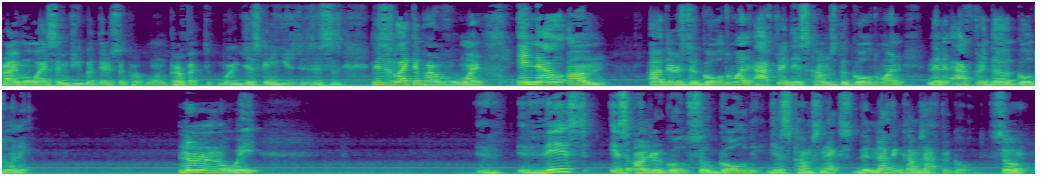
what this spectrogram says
Primal SMG, but there's a purple one. Perfect. We're just gonna use this. This is this is like the powerful one. And now um uh there's the gold one. After this comes the gold one. And then after the gold one. No no no no wait. This is under gold. So gold just comes next. Nothing comes after gold. So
